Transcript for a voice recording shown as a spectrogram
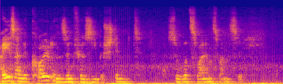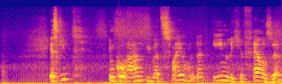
Eiserne Keulen sind für sie bestimmt. Sure 22. Es gibt im Koran über 200 ähnliche Verse.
